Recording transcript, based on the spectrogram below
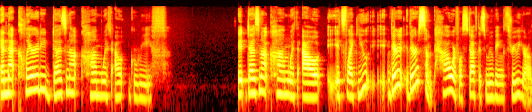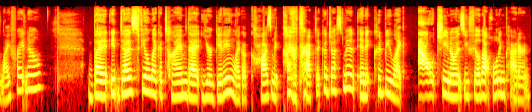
And that clarity does not come without grief. It does not come without it's like you there there's some powerful stuff that's moving through your life right now. But it does feel like a time that you're getting like a cosmic chiropractic adjustment and it could be like ouch, you know, as you feel that holding pattern.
